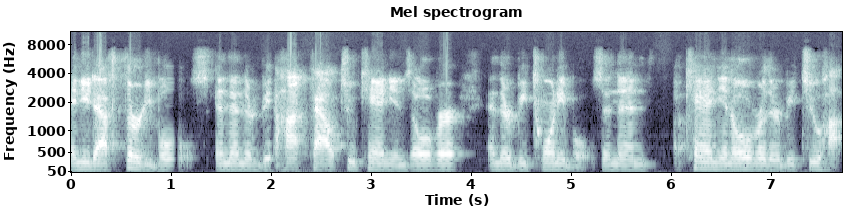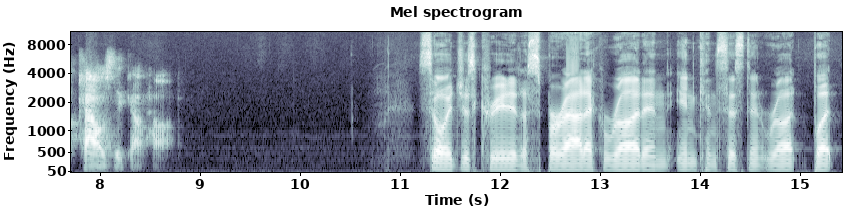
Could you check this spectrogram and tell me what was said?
and you'd have 30 bulls. And then there'd be a hot cow two canyons over, and there'd be 20 bulls. And then a canyon over, there'd be two hot cows that got hot. So it just created a sporadic rut and inconsistent rut, but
